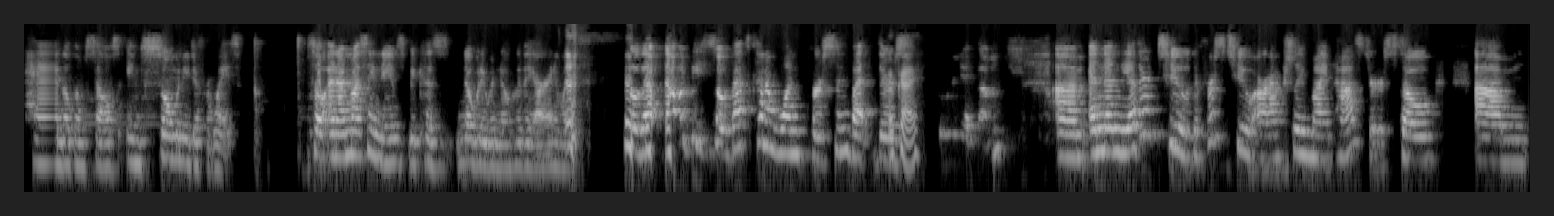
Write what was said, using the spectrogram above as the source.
handle themselves in so many different ways. So, and I'm not saying names because nobody would know who they are anyway. so that, that would be, so that's kind of one person, but there's okay. three of them. Um, and then the other two, the first two are actually my pastors. So um,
